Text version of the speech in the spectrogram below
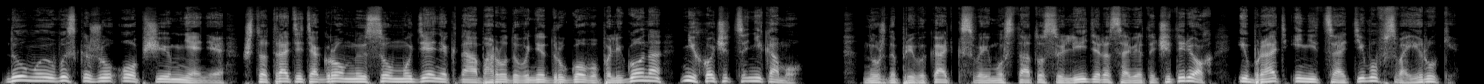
Думаю, выскажу общее мнение, что тратить огромную сумму денег на оборудование другого полигона не хочется никому. Нужно привыкать к своему статусу лидера Совета Четырех и брать инициативу в свои руки.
